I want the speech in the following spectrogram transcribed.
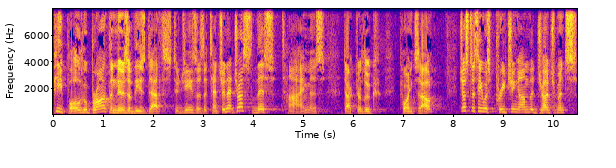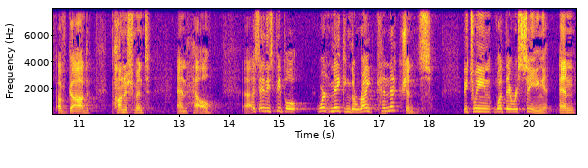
people who brought the news of these deaths to Jesus' attention at just this time, as Dr. Luke points out, just as he was preaching on the judgments of God, punishment, and hell, uh, I say these people weren't making the right connections between what they were seeing and,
